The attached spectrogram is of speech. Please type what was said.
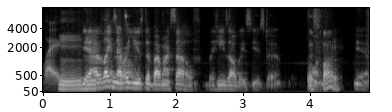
like. Mm-hmm. Yeah, I've like never real. used it by myself, but he's always used it. It's fun. Yeah.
